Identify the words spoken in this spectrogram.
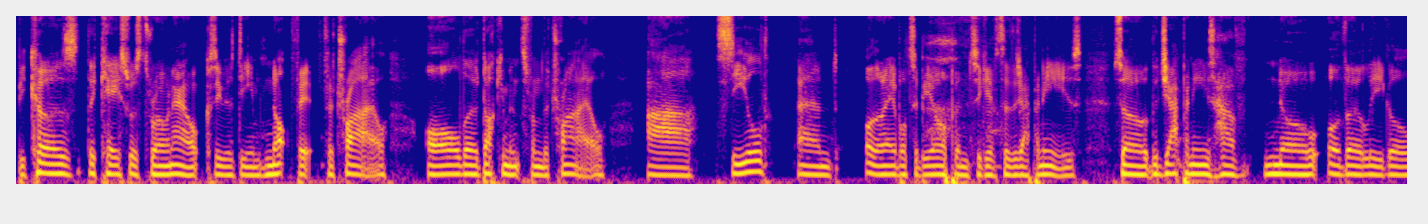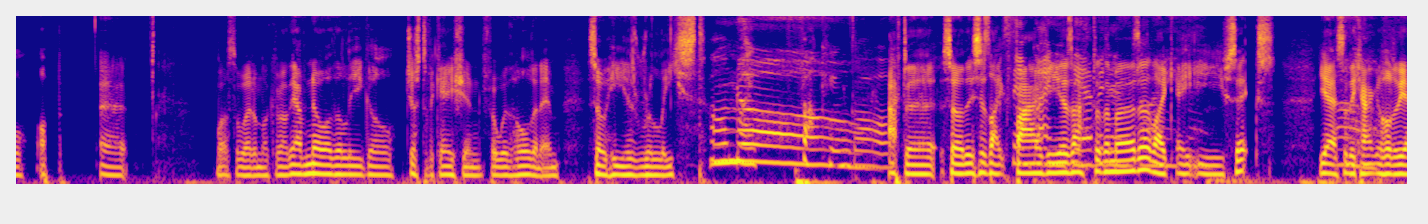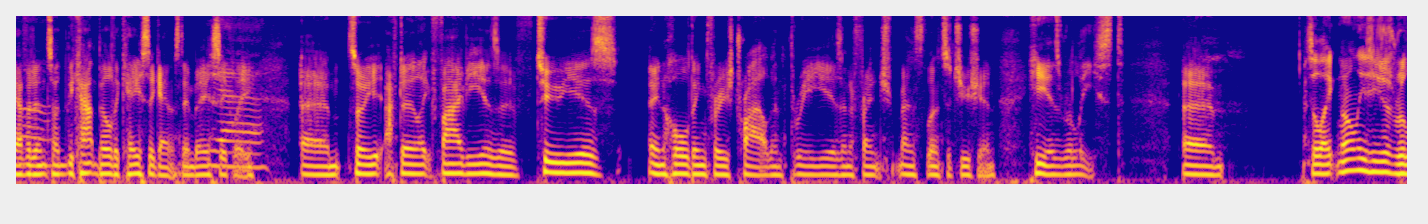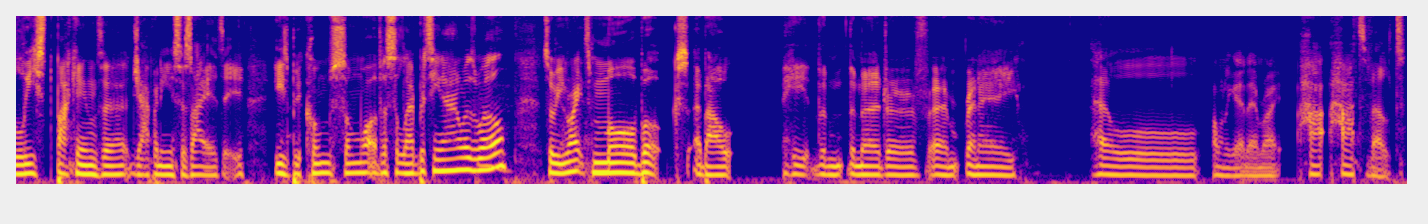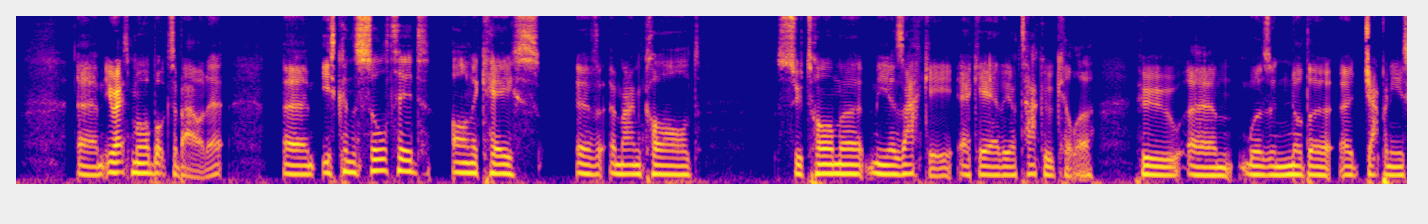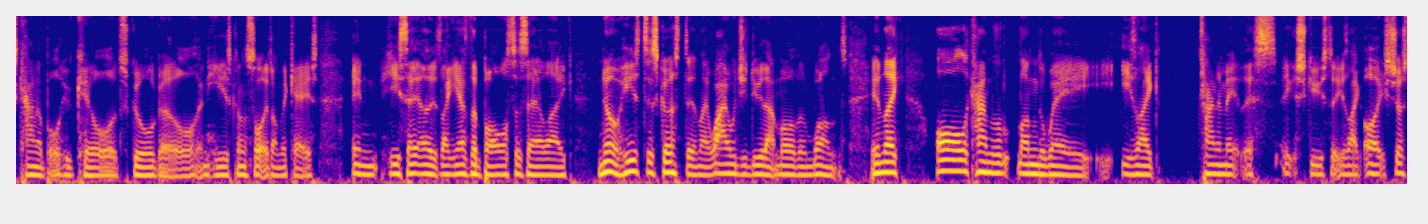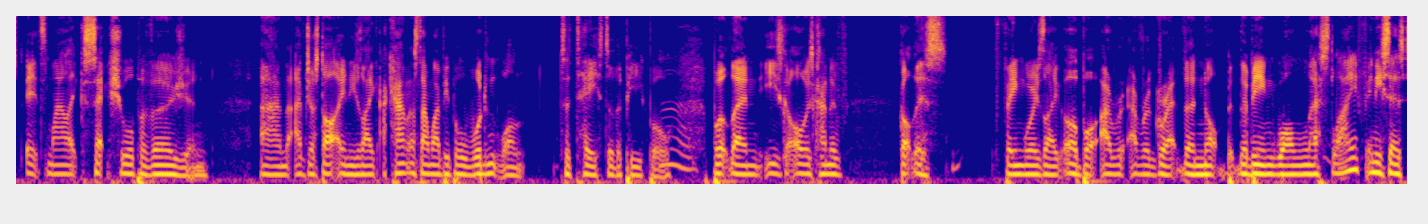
because the case was thrown out because he was deemed not fit for trial, all the documents from the trial are sealed and unable to be opened to give to the Japanese. So the Japanese have no other legal op- uh, what's the word I'm looking for? They have no other legal justification for withholding him, so he is released Oh no. my fucking god. after. So this is like They five years the after the murder, or like eighty six. Yeah, so they can't get hold of the evidence, so they can't build a case against him, basically. Yeah. Um, so he, after like five years of two years in holding for his trial, then three years in a French mental institution, he is released. Um, so like not only is he just released back into Japanese society, he's become somewhat of a celebrity now as well. So he writes more books about he the the murder of um, Rene Hell. I want to get her name right. Hartvelt. Um, he writes more books about it. Um, he's consulted on a case of a man called Tsutomu Miyazaki, aka the Otaku Killer, who um, was another uh, Japanese cannibal who killed schoolgirls, and he's consulted on the case. And he says, like, he has the balls to say, like, no, he's disgusting. Like, why would you do that more than once? And like, all kind of along the way, he's like trying to make this excuse that he's like, oh, it's just it's my like sexual perversion, and I've just thought, and he's like, I can't understand why people wouldn't want to taste other people, Oh. but then he's got always kind of got this thing where he's like, oh, but I, re- I regret there not there being one less life, and he says,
